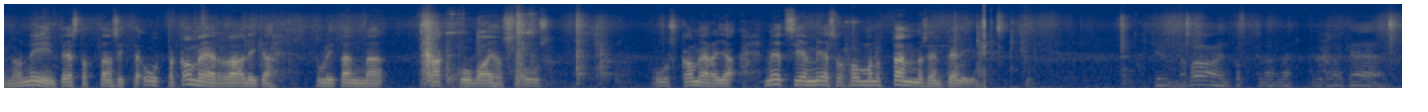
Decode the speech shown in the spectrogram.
No niin, testataan sitten uutta kameraa, eli tuli tänään takkuun vaihossa uusi, uusi kamera ja metsien mies on hommannut tämmöisen pelin. Kyllä vain, Kokkolan lähtee vähän käyntiin.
